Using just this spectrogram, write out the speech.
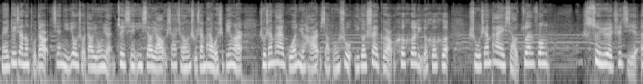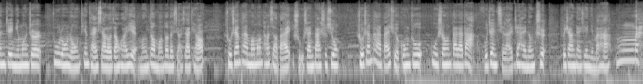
没对象的土豆、牵你右手到永远、最新一逍遥、沙城、蜀山派我是冰儿、蜀山派果女孩、小桐树、一个帅哥，呵呵里个呵呵，蜀山派小钻风。岁月知己，N J 柠檬汁儿，朱蓉蓉，天才下落葬花叶，萌豆萌豆的小虾条，蜀山派萌萌糖小白，蜀山大师兄，蜀山派白雪公主，顾生大大大，扶正起来，这还能吃，非常感谢你们哈，嗯嘛。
